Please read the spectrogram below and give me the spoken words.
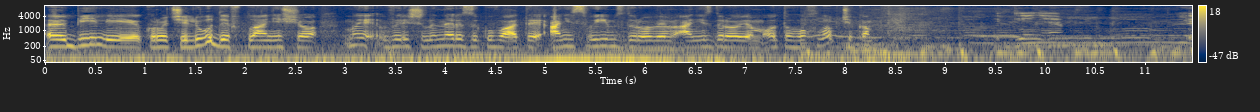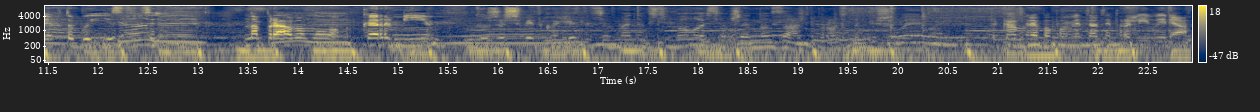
е, білі коротше люди в плані, що ми вирішили не ризикувати ані своїм здоров'ям, ані здоров'ям отого хлопчика. Євгенія, як тобі їздиться на правому кермі. Дуже швидко їздиться, в мене всі волосся вже назад просто пішли. Така треба пам'ятати про лівий ряд.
